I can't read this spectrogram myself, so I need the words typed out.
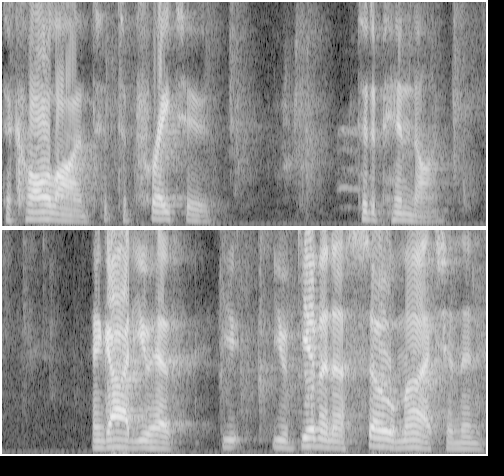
to call on, to, to pray to, to depend on. And God, you have you, you've given us so much, and then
